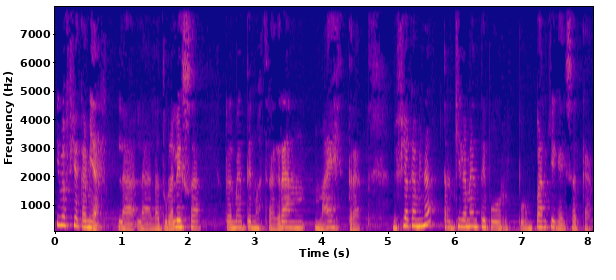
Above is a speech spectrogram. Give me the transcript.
Y me fui a caminar. La, naturaleza realmente nuestra gran maestra. Me fui a caminar tranquilamente por, por un parque que hay cerca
